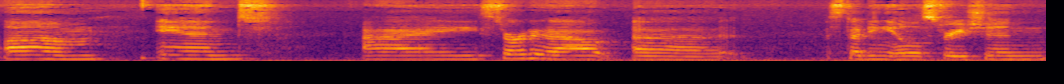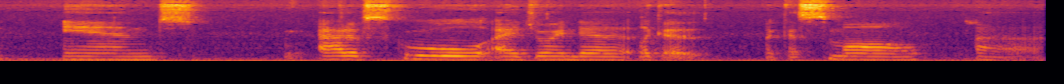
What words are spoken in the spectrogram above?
um, and I started out uh, studying illustration, and out of school I joined a like a like a small uh,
